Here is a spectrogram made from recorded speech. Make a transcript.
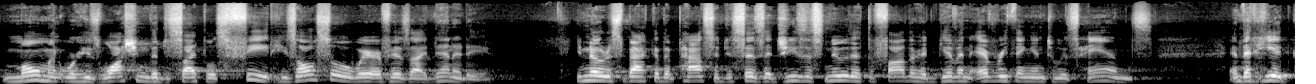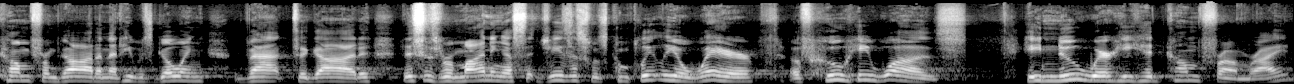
moment where he's washing the disciples' feet, he's also aware of his identity. You notice back in the passage, it says that Jesus knew that the Father had given everything into his hands and that he had come from God and that he was going back to God. This is reminding us that Jesus was completely aware of who he was. He knew where he had come from, right?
